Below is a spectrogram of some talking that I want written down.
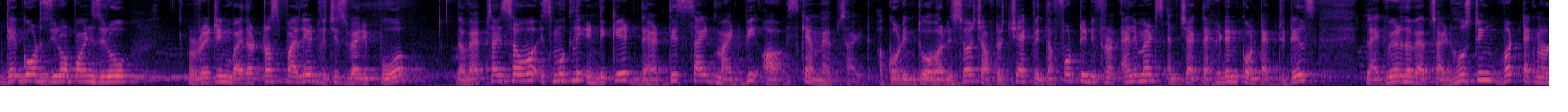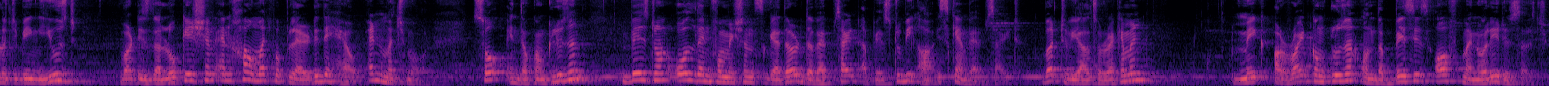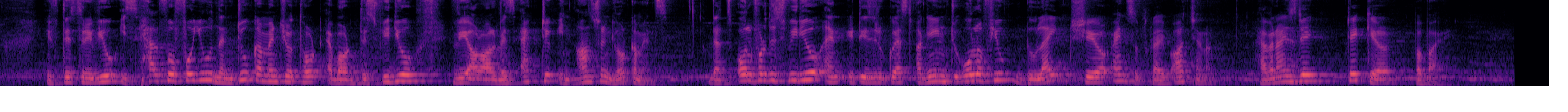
They got 0.0 rating by the Trustpilot which is very poor the website server smoothly indicate that this site might be a scam website. According to our research after check with the 40 different elements and check the hidden contact details like where the website hosting, what technology being used, what is the location and how much popularity they have and much more. So in the conclusion, based on all the informations gathered, the website appears to be a scam website. But we also recommend make a right conclusion on the basis of manually research. If this review is helpful for you then do comment your thought about this video. We are always active in answering your comments. That's all for this video and it is request again to all of you do like, share and subscribe our channel. Have a nice day. Take care. Bye bye.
